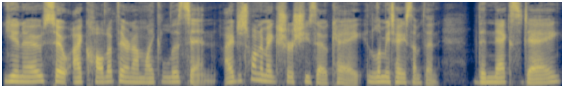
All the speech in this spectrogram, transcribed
You know, so I called up there and I'm like, "Listen, I just want to make sure she's okay." And let me tell you something. The next day,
